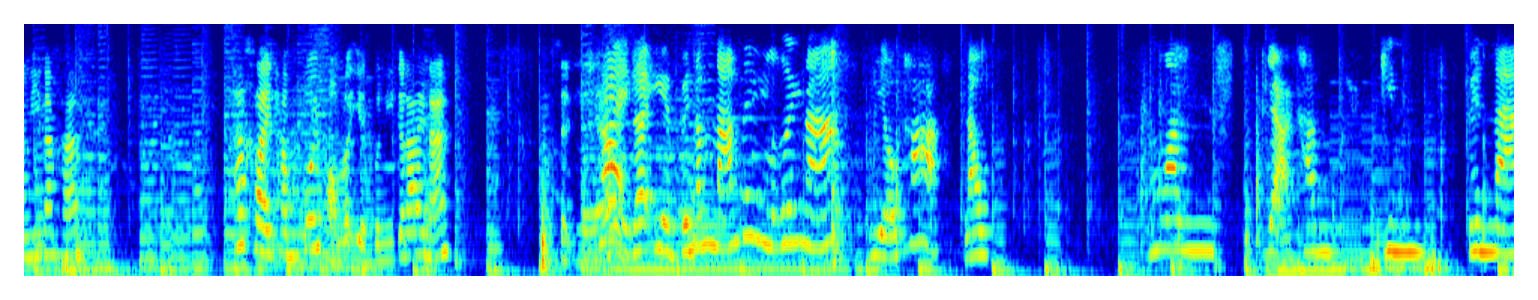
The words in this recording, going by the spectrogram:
ณนี้นะคะ ถ้าใครทำกล้วยหอมละเอียดกว่านี้ก็ได้นะ เสร็จแล้ใช่วละเอียดเป็นน้ำน้ำๆได้เลยนะ เดี๋ยวถ้าเรา มันอยากทำกินเป็นน้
